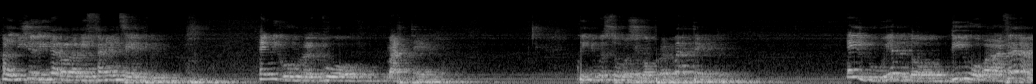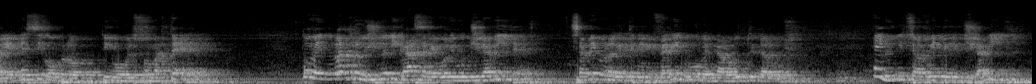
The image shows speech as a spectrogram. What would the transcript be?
Allora dice ti darò la differenza in più e mi compro il tuo martello. Quindi questo uomo si comprò il martello e lui andò di nuovo alla ferramenta e si comprò di nuovo il suo martello. Poi venne un altro vicino di casa che voleva un giravite, sapevano che tenevi ferri nuovi e andavano tutti da luce. E lui iniziò a vendere il giravite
